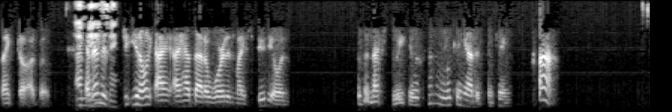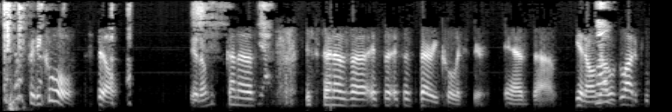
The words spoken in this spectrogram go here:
thank God. But, and then Amazing. it's, you know, I, I had that award in my studio and for the next week I was kind of looking at it thinking, huh, that's pretty cool still. You know, it's kind of, Yeah. it's kind of, uh, it's a, it's a very cool experience. And, uh, you know, Well- a lot of people,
